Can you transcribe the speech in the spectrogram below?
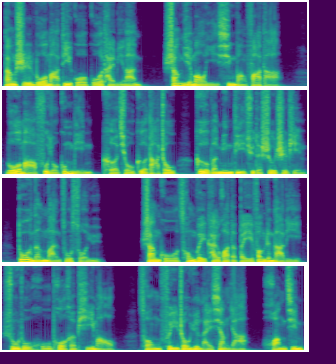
当时罗马帝国国泰民安，商业贸易兴旺发达，罗马富有公民渴求各大洲、各文明地区的奢侈品，多能满足所欲。商贾从未开化的北方人那里输入琥珀和皮毛。从非洲运来象牙、黄金、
